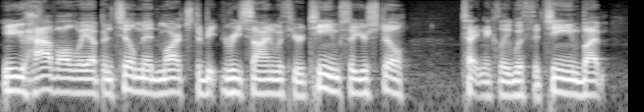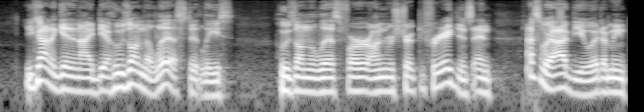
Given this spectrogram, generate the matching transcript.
you, know, you have all the way up until mid March to be re sign with your team. So you're still technically with the team, but you kind of get an idea who's on the list, at least, who's on the list for unrestricted free agents. And that's the way I view it. I mean,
